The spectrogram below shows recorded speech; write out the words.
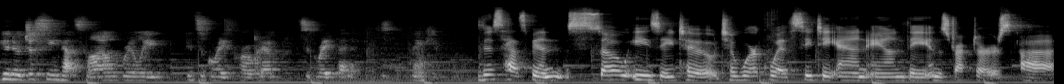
you know, just seeing that smile, really, it's a great program. It's a great benefit. Thank you. This has been so easy to, to work with CTN and the instructors. Uh,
